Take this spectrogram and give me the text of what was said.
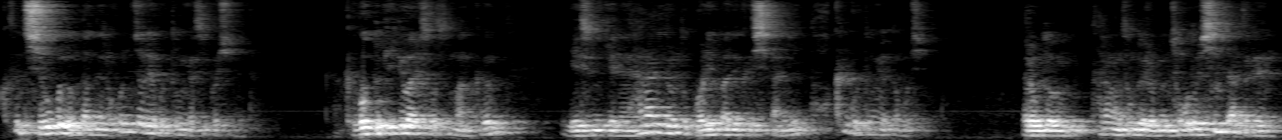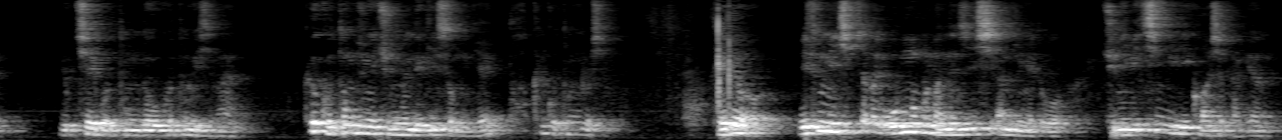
그것은 지옥을 넘나드는 혼절의 고통이었을 것입니다. 그것도 비교할 수 없을 만큼 예수님께는 하나님으로부터 버림받은 그 시간이 더 큰 고통이었던 것입니다. 여러분도 사랑하는 성도 여러분, 적어도 신자들은 육체의 고통도 고통이지만 그 고통 중에 주님을 느낄 수 없는 게 더 큰 고통인 것입니다. 되려 예수님이 십자가에 온몸을 맞는 이 시간 중에도 주님이 친밀히 거하셨다면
